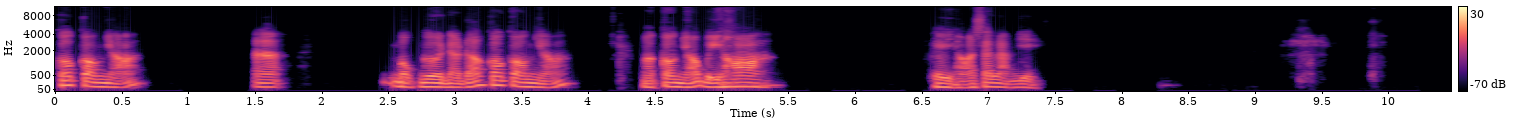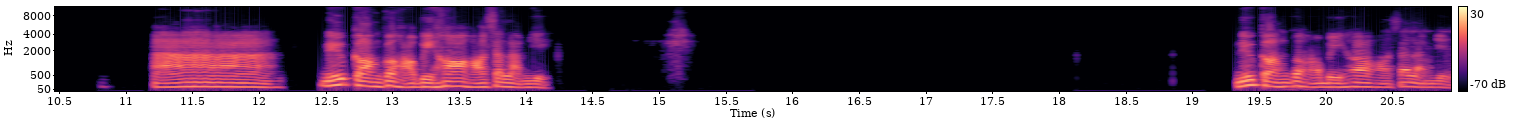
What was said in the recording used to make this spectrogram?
có con nhỏ à, một người nào đó có con nhỏ mà con nhỏ bị ho thì họ sẽ làm gì? À nếu con của họ bị ho, họ sẽ làm gì? Nếu con của họ bị ho, họ sẽ làm gì?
